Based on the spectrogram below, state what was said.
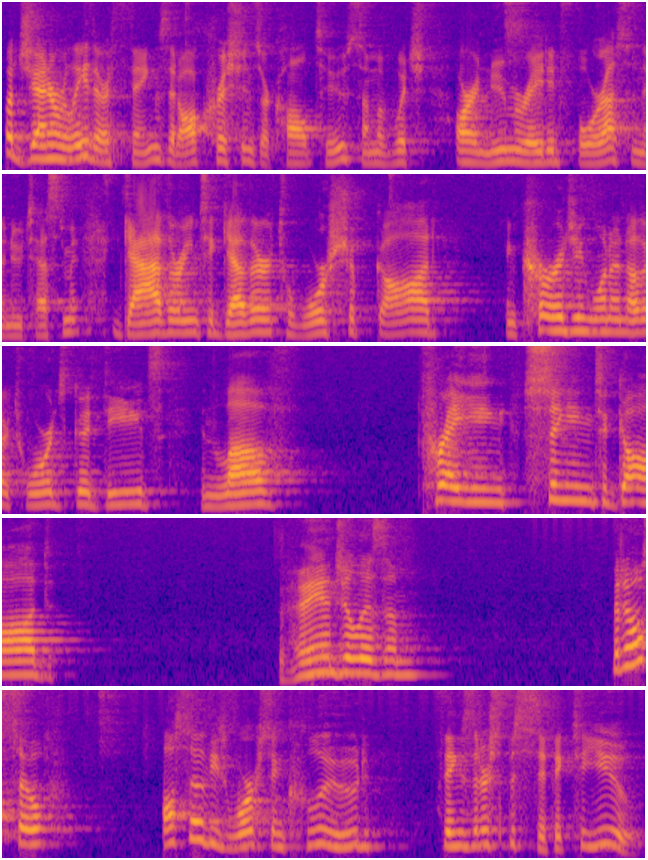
Well, generally, there are things that all Christians are called to, some of which are enumerated for us in the New Testament gathering together to worship God, encouraging one another towards good deeds in love, praying, singing to God, evangelism. But also, also these works include things that are specific to you.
